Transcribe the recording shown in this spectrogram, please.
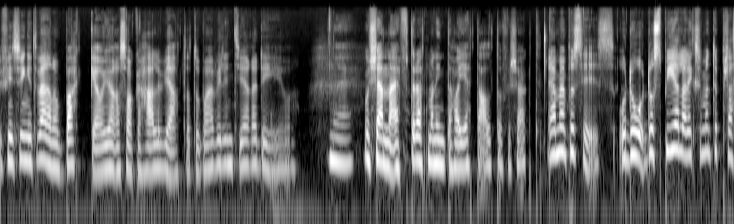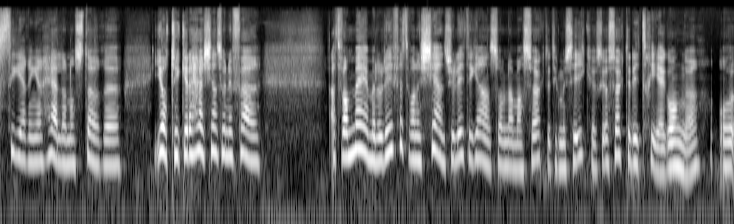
Det finns ju inget värre än att backa och göra saker halvhjärtat och bara jag vill inte göra det. Och... Nej. Och känna efter att man inte har gett allt och försökt. Ja men precis. Och då, då spelar liksom inte placeringar heller någon större... Jag tycker det här känns ungefär... Att vara med i Melodifestivalen känns ju lite grann som när man sökte till musikhögskolan. Jag sökte dit tre gånger och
